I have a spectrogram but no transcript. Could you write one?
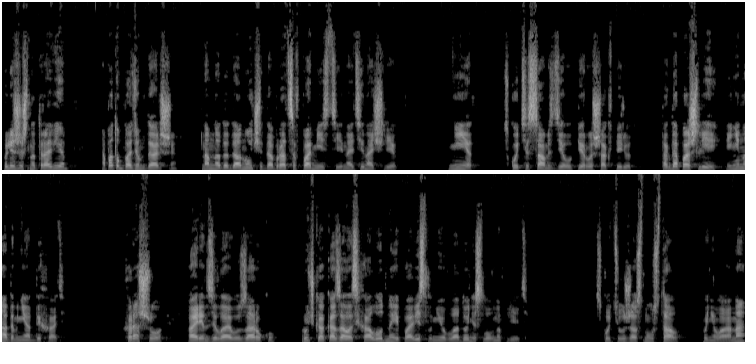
Полежишь на траве, а потом пойдем дальше. Нам надо до ночи добраться в поместье и найти ночлег». «Нет», — Скотти сам сделал первый шаг вперед. «Тогда пошли, и не надо мне отдыхать». «Хорошо», — Айрин взяла его за руку. Ручка оказалась холодной и повисла у нее в ладони, словно плеть. Скотти ужасно устал, поняла она,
